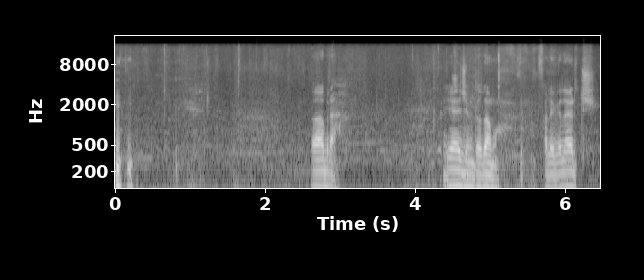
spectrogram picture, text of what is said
Dobra. Jedziemy do domu. Arrivederci.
